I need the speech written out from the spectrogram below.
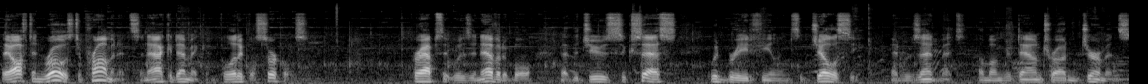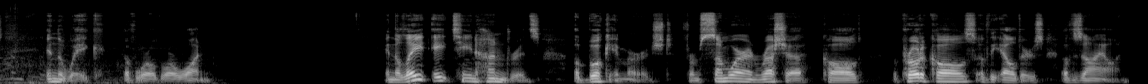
They often rose to prominence in academic and political circles. Perhaps it was inevitable that the Jews' success would breed feelings of jealousy and resentment among the downtrodden Germans in the wake of World War I. In the late 1800s, a book emerged from somewhere in Russia called The Protocols of the Elders of Zion.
